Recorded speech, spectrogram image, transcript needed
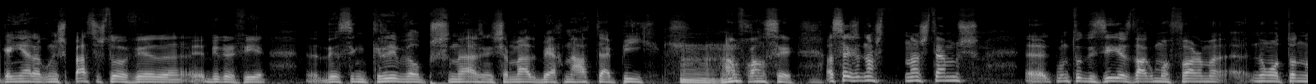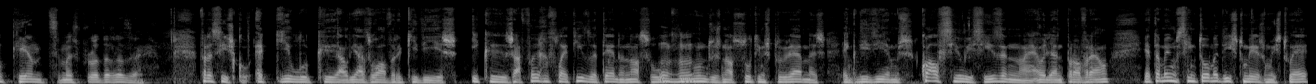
ganhar algum espaço. Estou a ver eh, a biografia eh, desse incrível personagem chamado Bernard Tapie, em francês. Ou seja, nós, nós estamos, eh, como tu dizias, de alguma forma, num outono quente, mas por outras razões. Francisco, aquilo que, aliás, o Álvaro aqui diz e que já foi refletido até no nosso último, Uhum. um dos nossos últimos programas, em que dizíamos qual silly season, não é? Olhando para o verão, é também um sintoma disto mesmo. Isto é,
